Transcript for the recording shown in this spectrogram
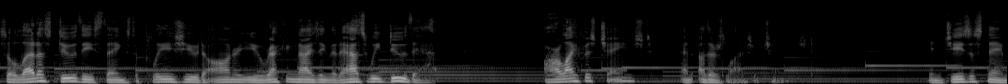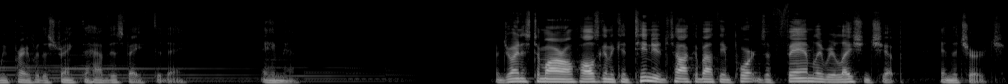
So let us do these things to please you, to honor you, recognizing that as we do that, our life is changed and others' lives are changed. In Jesus' name, we pray for the strength to have this faith today. Amen. And join us tomorrow. Paul's going to continue to talk about the importance of family relationship in the church.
